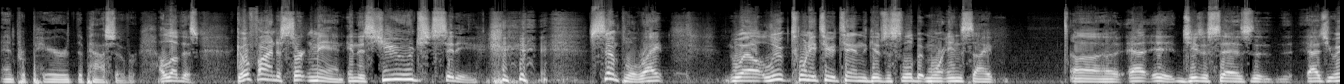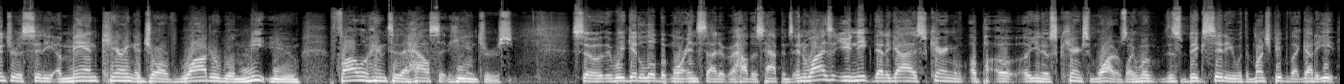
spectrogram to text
and prepared the Passover. I love this. Go find a certain man in this huge city. Simple, right? Well, Luke 22:10 gives us a little bit more insight. Uh, it, Jesus says, As you enter a city, a man carrying a jar of water will meet you. Follow him to the house that he enters so that we get a little bit more insight of how this happens. And why is it unique that a guy is carrying, a, a, a you know, carrying some water? It's like well, this big city with a bunch of people that got to eat.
